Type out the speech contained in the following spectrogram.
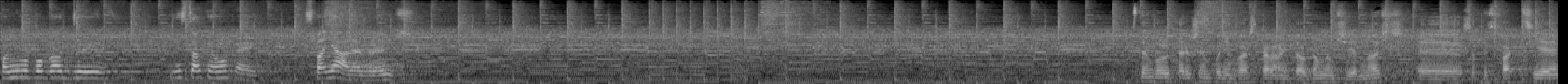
Pomimo pogody jest całkiem okej. Wspaniale wręcz. Jestem wolontariuszem, ponieważ sprawia mi to ogromną przyjemność, e, satysfakcję.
